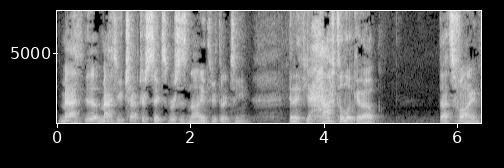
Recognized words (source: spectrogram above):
Matthew, uh, Matthew chapter 6, verses 9 through 13. And if you have to look it up, that's fine.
